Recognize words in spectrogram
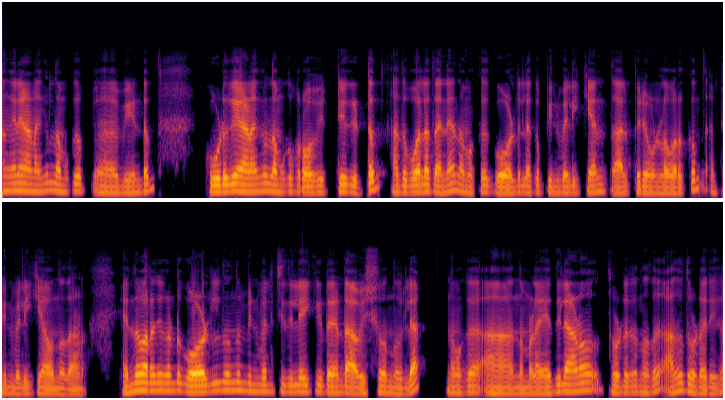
അങ്ങനെയാണെങ്കിൽ നമുക്ക് വീണ്ടും കൂടുകയാണെങ്കിൽ നമുക്ക് പ്രോഫിറ്റ് കിട്ടും. അതുപോലെ തന്നെ നമുക്ക് ഗോൾഡിലൊക്കെ പിൻവലിക്കാൻ താല്പര്യമുള്ളവർക്കും പിൻവലിക്കാവുന്നതാണ്. എന്ന് പറഞ്ഞുകൊണ്ട് ഗോൾഡിൽ നിന്നും പിൻവലിച്ച് ഇതിലേക്ക് ഇടേണ്ട ആവശ്യമൊന്നുമില്ല. നമുക്ക് നമ്മൾ ഏതിലാണോ തുടരുന്നത് അത് തുടരുക.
